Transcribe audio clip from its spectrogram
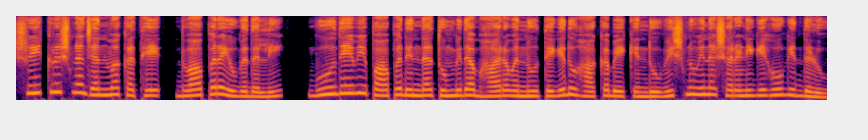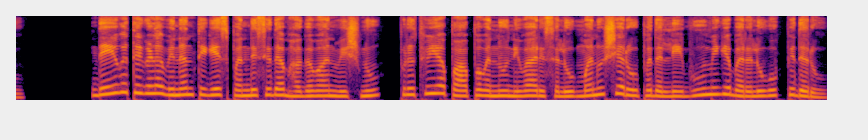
ಶ್ರೀಕೃಷ್ಣ ಜನ್ಮ ಕಥೆ ದ್ವಾಪರ ಯುಗದಲ್ಲಿ ಭೂದೇವಿ ಪಾಪದಿಂದ ತುಂಬಿದ ಭಾರವನ್ನು ತೆಗೆದು ಹಾಕಬೇಕೆಂದು ವಿಷ್ಣುವಿನ ಶರಣಿಗೆ ಹೋಗಿದ್ದಳು. ದೇವತೆಗಳ ವಿನಂತಿಗೆ ಸ್ಪಂದಿಸಿದ ಭಗವಾನ್ ವಿಷ್ಣು ಪೃಥ್ವಿಯ ಪಾಪವನ್ನು ನಿವಾರಿಸಲು ಮನುಷ್ಯ ರೂಪದಲ್ಲಿ ಭೂಮಿಗೆ ಬರಲು ಒಪ್ಪಿದರು.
